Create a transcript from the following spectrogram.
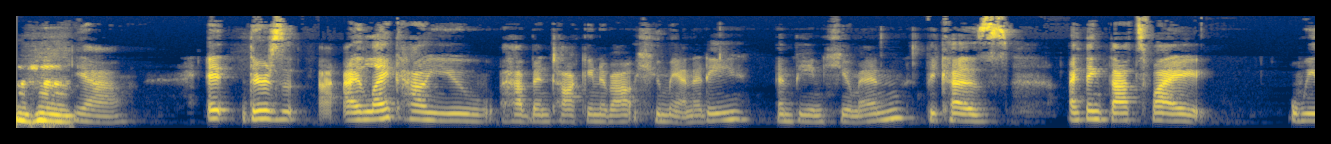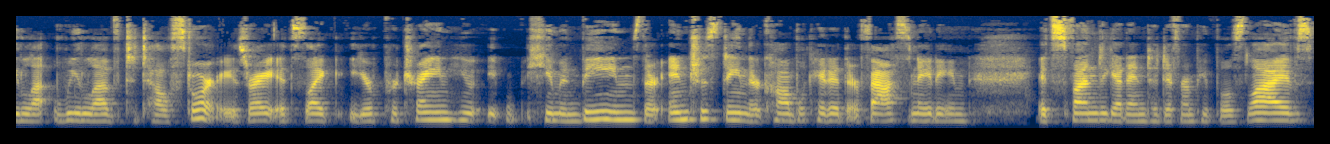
Mm-hmm. Yeah. It there's I like how you have been talking about humanity and being human because I think that's why we love we love to tell stories, right? It's like you're portraying hu- human beings. They're interesting, they're complicated, they're fascinating. It's fun to get into different people's lives.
